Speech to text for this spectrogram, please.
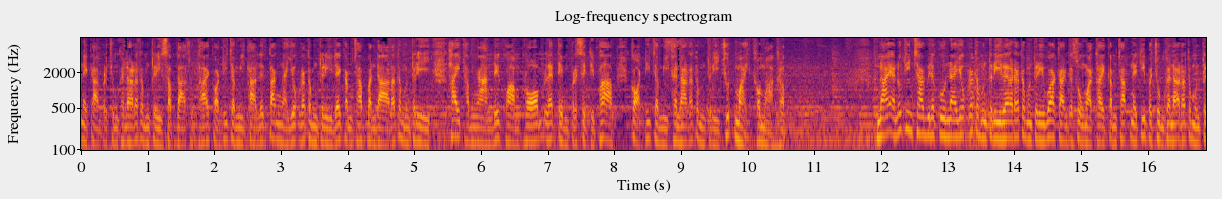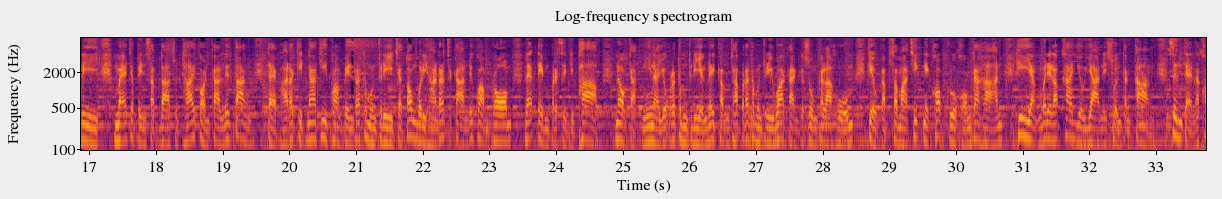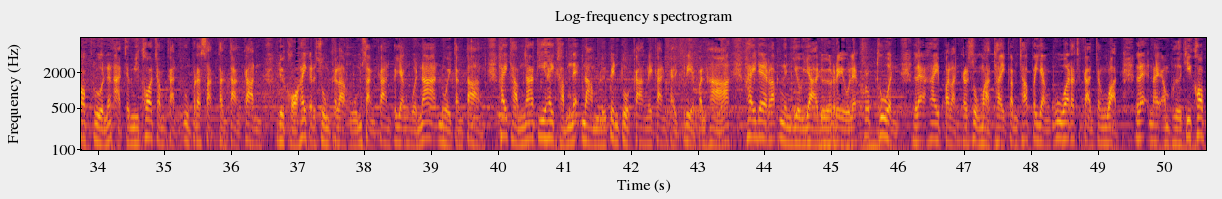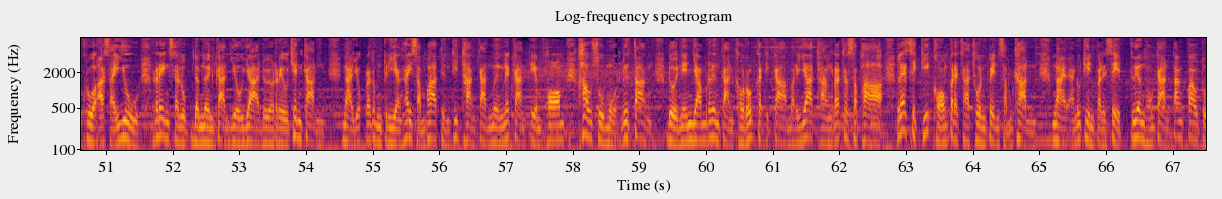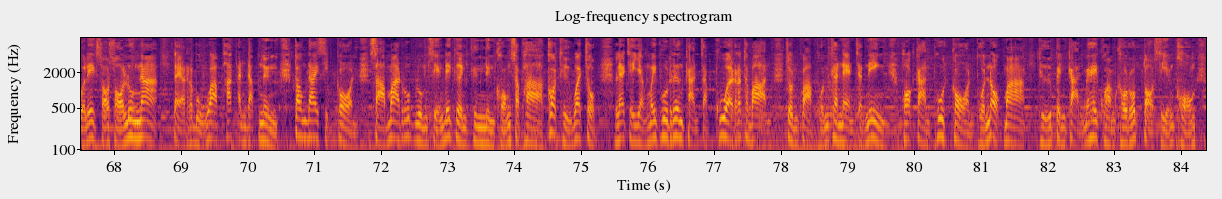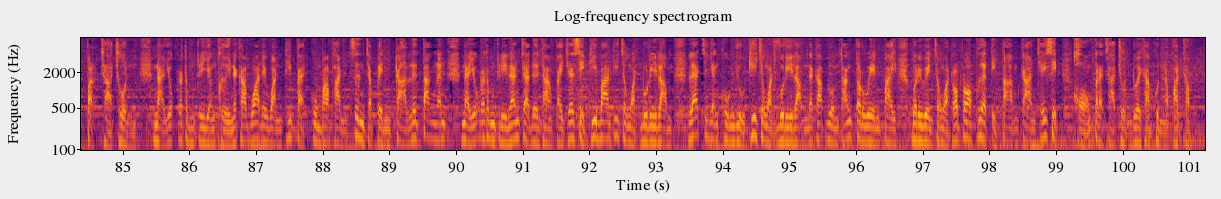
ในการประชุมคณะรัฐมนตรีสัปดาห์สุดท้ายก่อนที่จะมีการเลือกตั้งนายกรัฐมนตรีได้กำชับบรรดารัฐมนตรีให้ทำงานด้วยความพร้อมและเต็มประสิทธิภาพ ก่อนที่จะมีคณะรัฐมนตรีชุดใหม่เข้ามาครับ นายอนุทินชาญวิรกูลนายกรัฐมนตรีและรัฐมนตรีว่าการกระทรวงมหาดไทยกำชับในที่ประชุมคณะรัฐมนตรี แม้จะเป็นสัปดาห์สุดท้ายก่อนการเลือกตั้ง แต่ภารกิจหน้าที่ความเป็นรัฐมนตรีจะต้องบริหารราชการด้วยความพร้อม และเต็มประสิทธิภาพ นอกจากนี้นายกรัฐมนตรียังได้กำชับรัฐมนตรีว่าการกระทรวงกลาโหม เกี่ยวกับสมาชิกในครอบครัวของทหาร ที่ยังไม่ได้รับค่าเยียวยาในส่วนต่างๆ ซึ่งแต่ละครอบครัวนั้นอาจจะมีข้อจำกัดอุปสรรคต่างๆ กันโดยขอให้กระทรวงกลาโหมสั่งการไปยังหัวหน้าหน่วยต่างๆ ให้ทำหน้าที่ให้คำแนะนำหรือเป็นตัวกลางในการไกล่เกลี่ยปัญหา ให้ได้รับเงินเยียวยาโดยเร็วและครบถ้วน และให้ปลัดกระทรวงมหาดไทยกำชับไปยังผู้ว่าราชการจังหวัด และในอำเภอที่ครอบครัวอาศัยอยู่ เร่งสรุปดำเนินการเยียวยาโดยเร็วเช่นกัน นายกรัฐมนตรียังให้สัมภาษณ์ถึงทิศทางการเมืองและการเตรียมพร้อม เข้าสู่โหมดเลือกตั้ง โดยเน้นย้ำเรื่องการเคารพกติกามารยาททางรัฐสภา และสิทธิของประชาชนเป็นสำคัญ นายอนุทินปฏิเสธเรื่องของการตั้งเป้าตัวเลขสสล่วงหน้า แต่ระบุว่าพักอันดับหนึ่งต้องได้สิทธิ์ก่อนสามารถรวบรวมเสียงได้เกินกึ่งหนึ่งของสภาก็ถือว่าจบ และจะยังไม่พูดเรื่องการจับขั้วรัฐบาล จนกว่าผลคะแนนจะนิ่ง เพราะการพูดก่อนผลออกมา ถือเป็นการไม่ให้ความเคารพต่อเสียงของประชาชน นายกรัฐมนตรียังเผยนะครับว่าในวันที่ 8 กุมภาพันธ์ซึ่งจะเป็นการเลือกตั้งนั้น นายกรัฐมนตรีนั้นจะเดินทางไปใช้สิทธิ์ที่บ้านที่จังหวัดบุรีรัมย์และจะยังคงอยู่ที่จังหวัดบุรีรัมย์นะครับรวมทั้งตระเวนไปบริเวณจังหวัดรอบๆ เพื่อติดตามการใช้สิทธิ์ของประชาชนด้วยครับคุณนภัทรครับ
